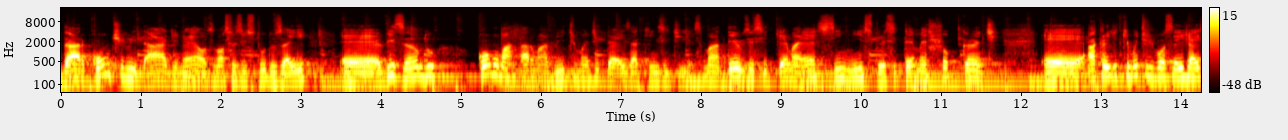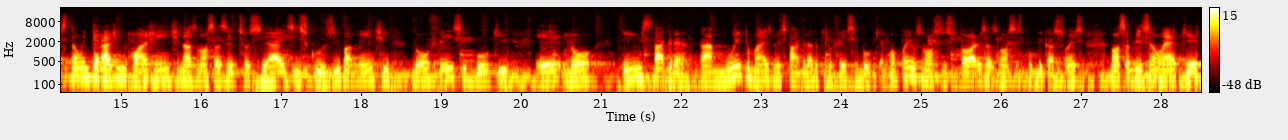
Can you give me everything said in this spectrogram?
dar continuidade né, aos nossos estudos aí, é, visando como matar uma vítima de 10 a 15 dias. Mateus, esse tema é sinistro, esse tema é chocante. É, acredito que muitos de vocês já estão interagindo com a gente nas nossas redes sociais, exclusivamente no Facebook e no Instagram, tá? Muito mais no Instagram do que no Facebook. Acompanhe os nossos stories, as nossas publicações. Nossa visão é que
